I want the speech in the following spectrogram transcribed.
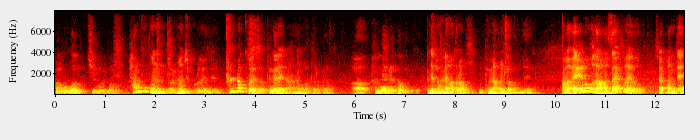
한국은 지금 얼마나? 한국은 얼마인지 모르겠는데 근데- 판매를 하는 것 같더라고요. 아 판매를 하고 있는 거예요. 근데 판매하더라고요. 판매 안 할 줄 알았는데 아마 일본보다 아마 쌀 거예요. 쌀 건데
